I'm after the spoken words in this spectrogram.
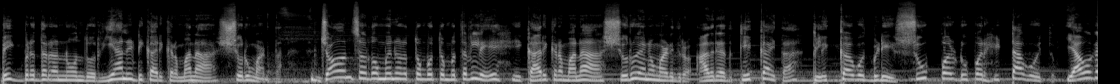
ಬಿಗ್ ಬ್ರದರ್ ಅನ್ನೋ ಒಂದು ರಿಯಾಲಿಟಿ ಕಾರ್ಯಕ್ರಮನ ಶುರು ಮಾಡ್ತಾನೆ. ಜಾನ್ ಸಾವಿರದ ಒಂಬೈನೂರ ತೊಂಬತ್ತೊಂಬತ್ತರಲ್ಲಿ ಈ ಕಾರ್ಯಕ್ರಮನ ಶುರು ಏನೋ ಮಾಡಿದ್ರು. ಆದ್ರೆ ಅದು ಕ್ಲಿಕ್ ಆಯ್ತಾ? ಕ್ಲಿಕ್ ಆಗೋದ್ ಬಿಡಿ, ಸೂಪರ್ ಡೂಪರ್ ಹಿಟ್ ಆಗೋಯ್ತು. ಯಾವಾಗ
